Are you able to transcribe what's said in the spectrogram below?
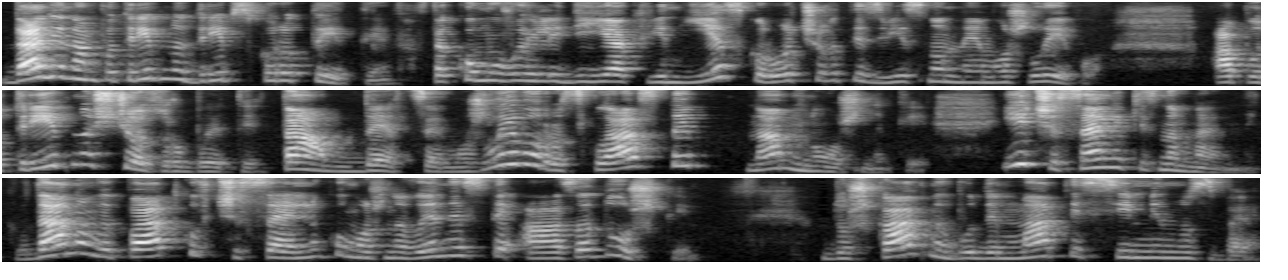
Далі нам потрібно дріб скоротити. В такому вигляді, як він є, скорочувати, звісно, неможливо. А потрібно що зробити? Там, де це можливо, розкласти на множники. І чисельник і знаменник. В даному випадку в чисельнику можна винести А за дужки. В дужках ми будемо мати 7 мінус Б.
